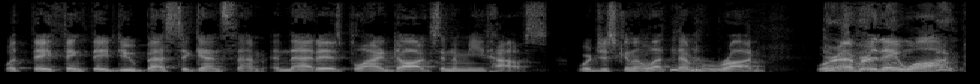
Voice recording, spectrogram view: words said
what they think they do best against them, and that is blind dogs in a meat house. We're just going to let them run wherever they want.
